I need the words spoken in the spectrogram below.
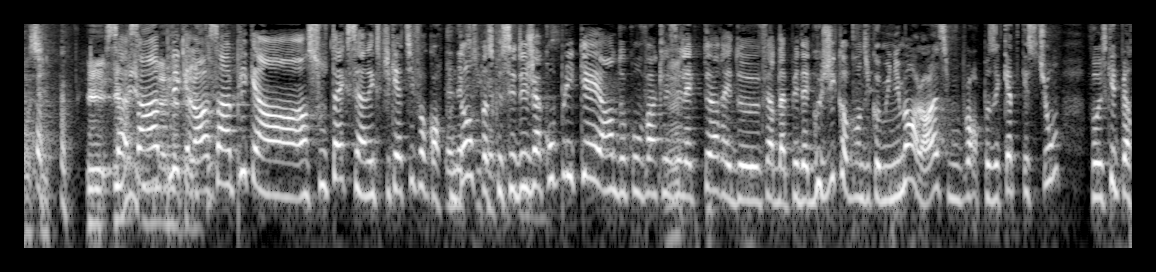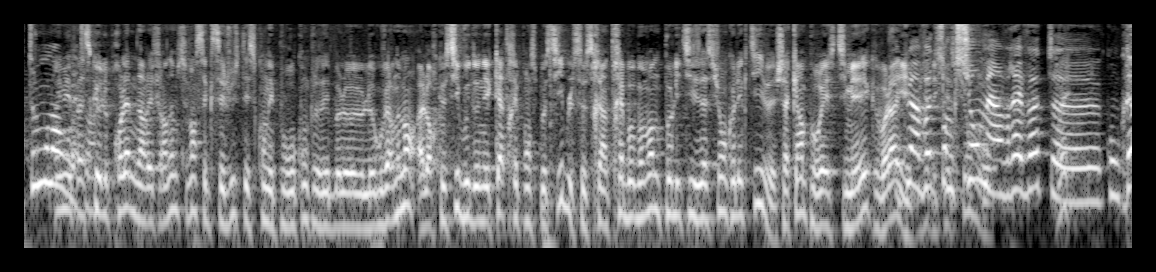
aussi. Et, ça, ça implique, alors, ça implique un, sous-texte et un explicatif encore plus dense parce que c'est déjà compliqué hein, de convaincre les électeurs et de faire de la pédagogie comme on dit communément. Alors là, si vous leur posez quatre questions, vous risquez de perdre tout le monde en oui, mais Parce que le problème d'un référendum, souvent, c'est que c'est juste est-ce qu'on est pour ou contre le, gouvernement? Alors que si vous donnez quatre réponses possibles, ce serait un très beau moment de politisation collective. Chacun pourrait estimer que voilà. C'est plus un vote sanction, mais un vrai vote euh, concret.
